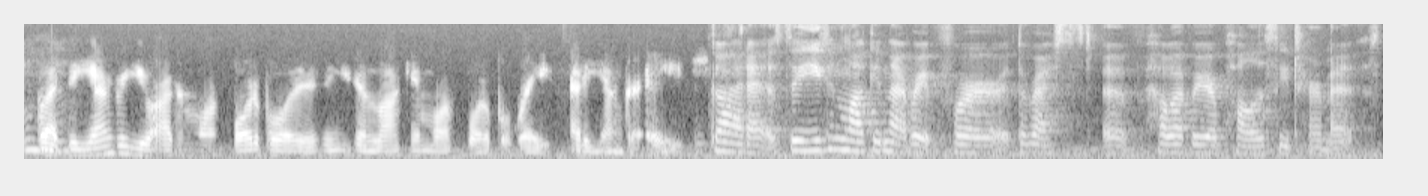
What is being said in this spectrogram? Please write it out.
But Mhm. the younger you are, the more affordable it is, and you can lock in more affordable rates at a younger age. Got it. So you can lock in that rate for the rest of however your policy term is.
